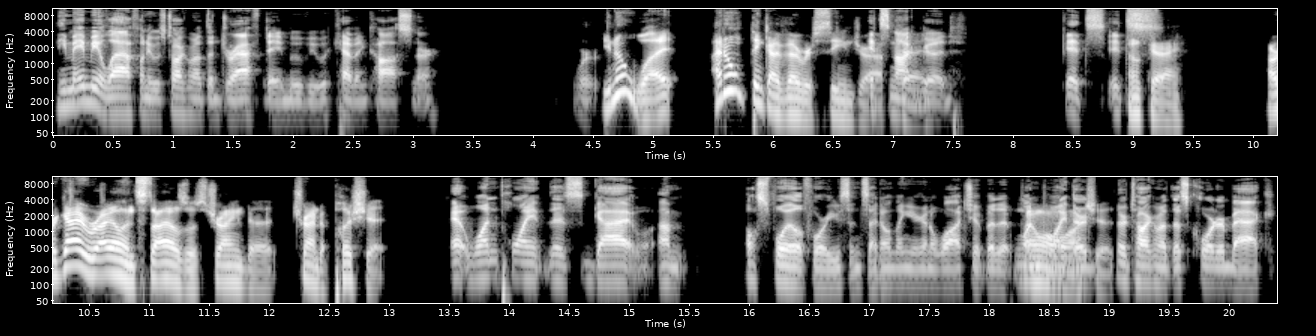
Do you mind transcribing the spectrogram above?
he made me laugh when he was talking about the Draft Day movie with Kevin Costner. You know what? I don't think I've ever seen Draft. It's not Day. good. It's it's okay. Our guy Rylan Stiles was trying to trying to push it. At one point, this guy, um, I'll spoil it for you since I don't think you're going to watch it. But at one point, they're they're talking about this quarterback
